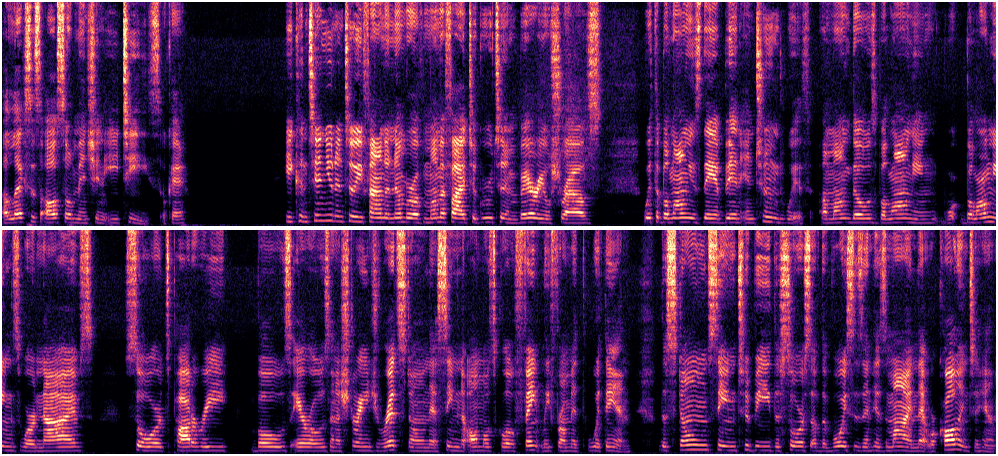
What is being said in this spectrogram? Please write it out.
Alexis also mentioned ETs, okay? He continued until he found a number of mummified Togruta and burial shrouds with the belongings they had been entombed with. Among those belonging belongings were knives, swords, pottery, bows, arrows, and a strange redstone that seemed to almost glow faintly from it within. The stone seemed to be the source of the voices in his mind that were calling to him.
